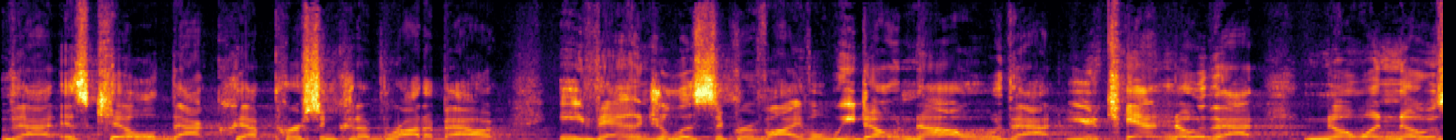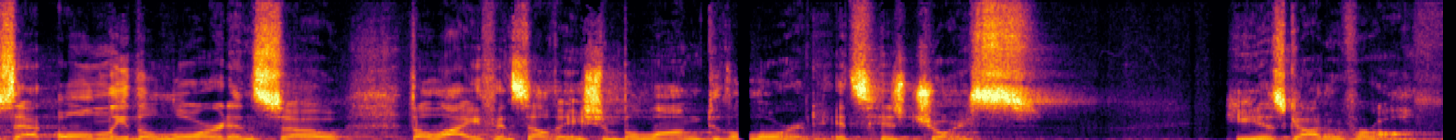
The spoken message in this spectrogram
that is killed, that, that person could have brought about evangelistic revival. We don't know that. You can't know that. No one knows that. Only the Lord. And so the life and salvation belong to the Lord. It's His choice. He is God over all.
